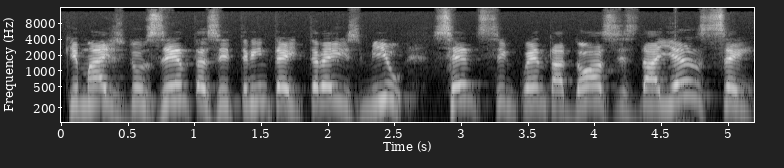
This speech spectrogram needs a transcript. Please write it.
que mais 233.150 doses da Janssen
